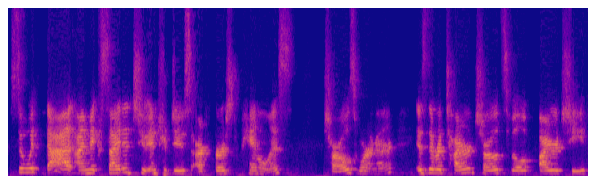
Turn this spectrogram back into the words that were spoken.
So with that, I'm excited to introduce our first panelist, Charles Werner, is the retired Charlottesville fire chief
